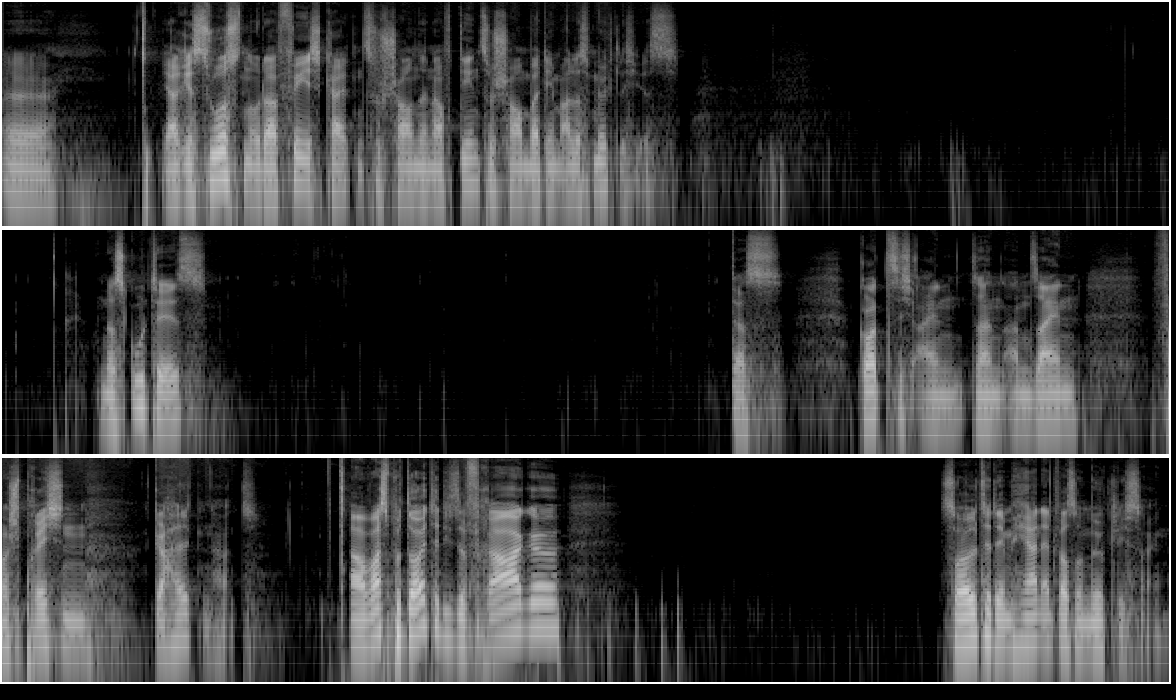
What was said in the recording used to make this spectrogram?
äh, ja, Ressourcen oder Fähigkeiten zu schauen, sondern auf den zu schauen, bei dem alles möglich ist. Und das Gute ist, dass Gott sich ein, sein, an sein Versprechen gehalten hat. Aber was bedeutet diese Frage, sollte dem Herrn etwas unmöglich sein?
